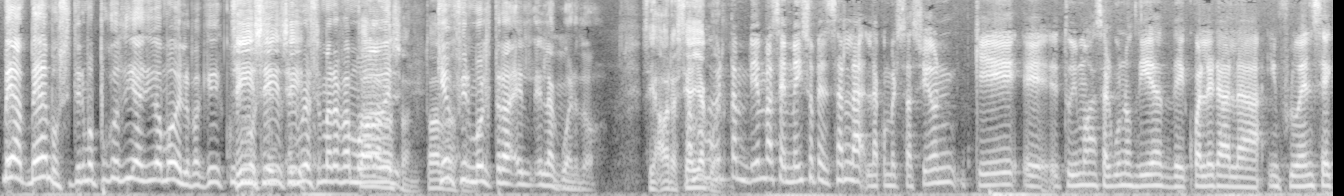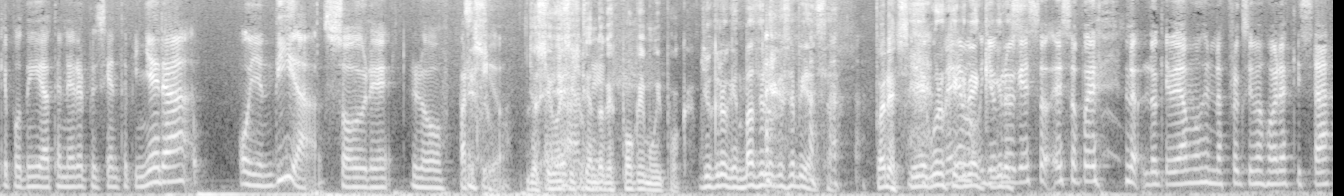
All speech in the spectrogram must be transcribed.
vea- veamos, si tenemos pocos días, íbamos a verlo, para que discutimos. Sí, sí, en, sí. en una semana vamos Toda a ver razón, quién razón. firmó el, tra- el, el acuerdo. Sí, ahora sí hay Vamos a ver acuerdo. también, va a ser- me hizo pensar la, la conversación que eh, tuvimos hace algunos días de cuál era la influencia que podía tener el presidente Piñera hoy en día sobre los partidos. Yo sigo Claro. insistiendo que es poca y muy poca. Yo creo que es más de lo que se piensa. Por eso. Y algunos que Veremos, creen que yo creo que eso, eso puede, lo, lo que veamos en las próximas horas quizá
